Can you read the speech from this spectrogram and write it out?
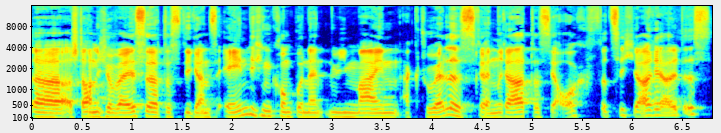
äh, erstaunlicherweise hat das die ganz ähnlichen Komponenten wie mein aktuelles Rennrad, das ja auch 40 Jahre alt ist.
